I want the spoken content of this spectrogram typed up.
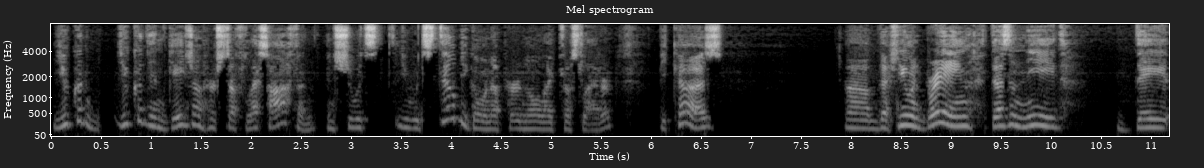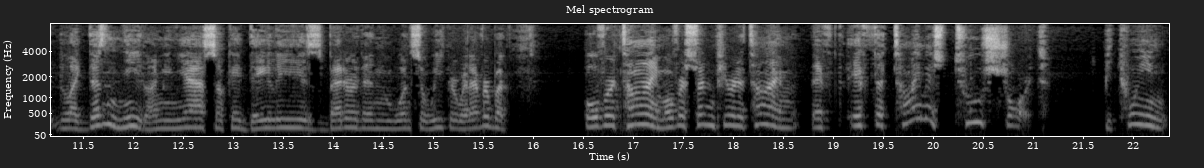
You could you could engage on her stuff less often and she would you would still be going up her know like trust ladder because um, the human brain doesn't need day like doesn't need I mean yes okay daily is better than once a week or whatever but over time over a certain period of time if if the time is too short between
